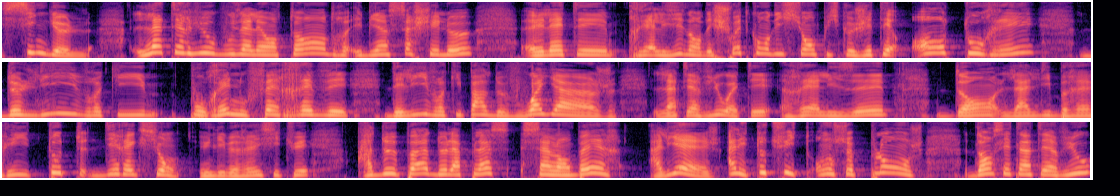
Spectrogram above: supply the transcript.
single. L'interview que vous allez entendre, eh bien, sachez-le, elle a été réalisée dans des chouettes conditions puisque j'étais entouré de livres qui pourraient nous faire rêver, des livres qui parlent de voyage. L'interview a été réalisée dans la librairie Toute Direction, une librairie située à deux pas de la place Saint-Lambert à Liège. Allez, tout de suite, on se plonge dans cette interview.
